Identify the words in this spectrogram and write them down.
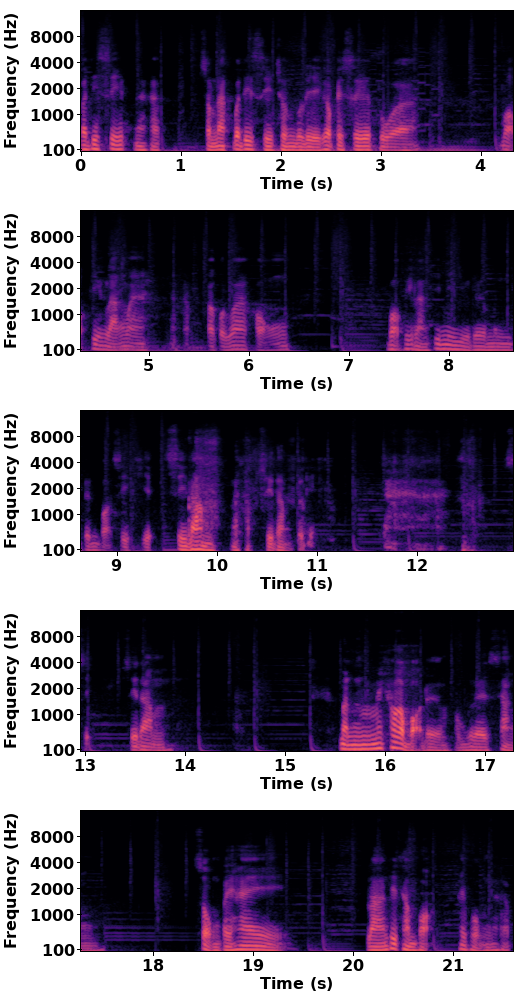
บัดดี้ซีทนะครับสำนักบัดดี้ซีทชนบุรีก็ไปซื้อตัวเบาะพิงหลังมานะครับปรากฏว่าของเบาะพิงหลังที่มีอยู่เดิมมันเป็นเบาะสีเขียวสีดำนะครับ สีดำตัวนี้สีสีดำมันไม่เข้ากับเบาะเดิม ผมเลยสั่งส่งไปให้ร้านที่ทำเบาะให้ผมนะครับ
